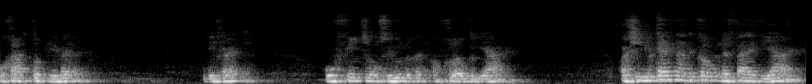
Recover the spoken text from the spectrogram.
hoe gaat het op je werk? Lieverd, hoe vind je ons huwelijk het afgelopen jaar? Als je nu kijkt naar de komende vijf jaar.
